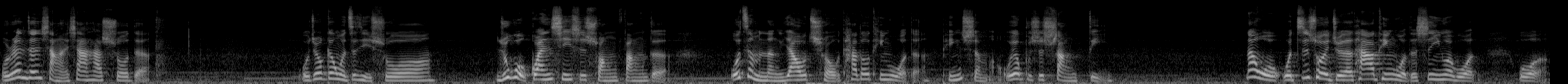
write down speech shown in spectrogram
我认真想一下他说的，我就跟我自己说。如果关系是双方的，我怎么能要求他都听我的？凭什么？我又不是上帝。那我我之所以觉得他要听我的，是因为我我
